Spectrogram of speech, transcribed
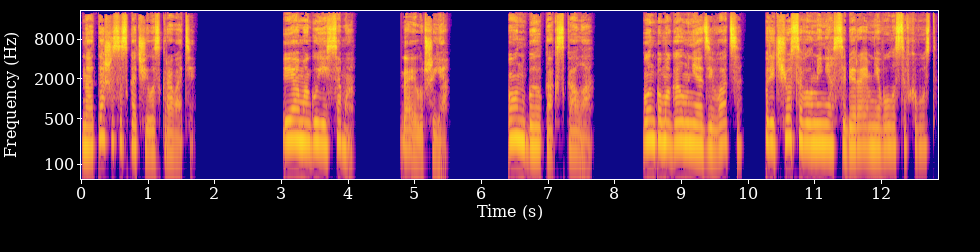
Наташа соскочила с кровати. «Я могу есть сама. Да и лучше я». Он был как скала. Он помогал мне одеваться, причесывал меня, собирая мне волосы в хвост,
